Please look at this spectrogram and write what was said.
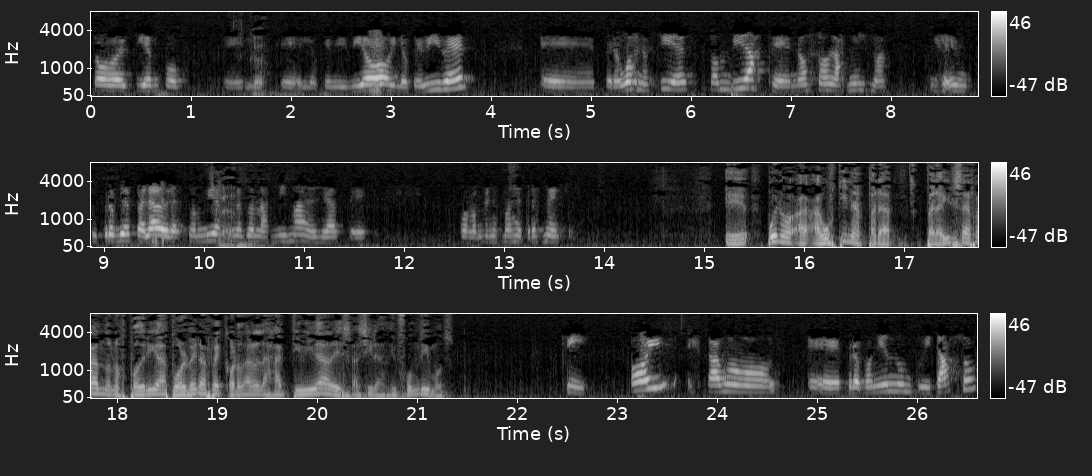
todo el tiempo eh, Claro. lo, que, lo que vivió y lo que vive. Eh, pero bueno, sí, es, son vidas que no son las mismas, en sus propias palabras, son vidas Claro. que no son las mismas desde hace por lo menos más de tres meses. Eh, bueno, a- Agustina, para, para ir cerrando, ¿nos podrías volver a recordar las actividades, así las difundimos? Sí, hoy estamos eh, proponiendo un tuitazo,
